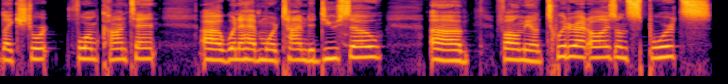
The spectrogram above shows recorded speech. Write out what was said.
like short form content uh, when I have more time to do so. Uh, follow me on Twitter at All Eyes on Sports.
